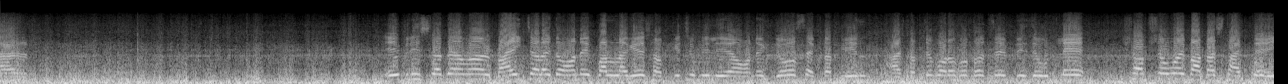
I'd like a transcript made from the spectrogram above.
আর এই ব্রিজটাতে আমার বাইক চালাইতে অনেক ভালো লাগে, সবকিছু মিলিয়ে অনেক জোস একটা ফিল আর সবচেয়ে বড় কথা হচ্ছে, ব্রিজে উঠলে সব সময় বাতাস থাকতেই।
